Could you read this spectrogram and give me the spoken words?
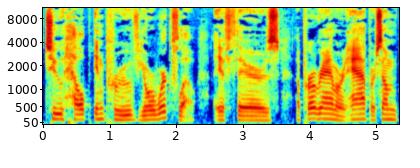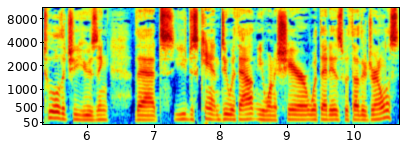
to help improve your workflow. If there's a program or an app or some tool that you're using that you just can't do without and you want to share what that is with other journalists,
